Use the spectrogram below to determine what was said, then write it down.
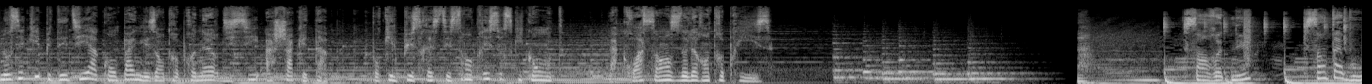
nos équipes dédiées accompagnent les entrepreneurs d'ici à chaque étape pour qu'ils puissent rester centrés sur ce qui compte, la croissance de leur entreprise. Sans retenue, sans tabou,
